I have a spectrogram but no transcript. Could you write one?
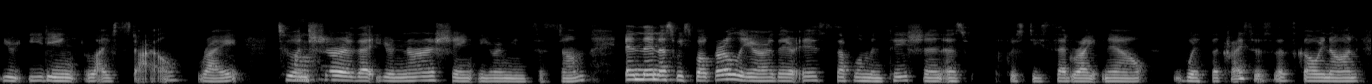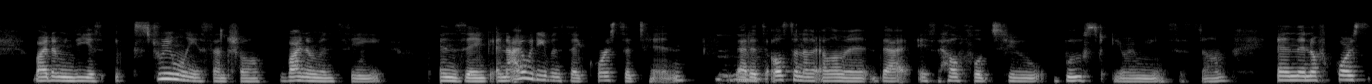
your eating lifestyle, right? To Uh-huh. ensure that you're nourishing your immune system. And then, as we spoke earlier, there is supplementation, as Christy said right now, with the crisis that's going on. Vitamin D is extremely essential, vitamin C and zinc, and I would even say quercetin, that Mhm. it's also another element that is helpful to boost your immune system. And then, of course,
